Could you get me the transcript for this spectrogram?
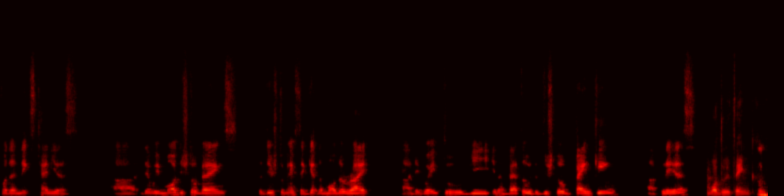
for the next 10 years uh, there will be more digital banks. The digital banks that get the model right, uh, they're going to be in a battle with the digital banking uh, players. What do you think mm.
